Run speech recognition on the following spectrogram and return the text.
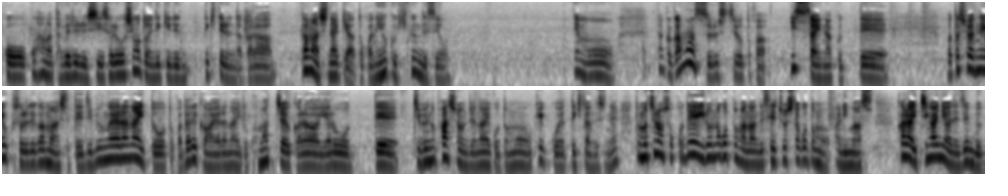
こうご飯が食べれるしそれをお仕事にできるできてるんだから我慢しなきゃとかねよく聞くんですよ。でもなんか我慢する必要とか一切なくって私はねよくそれで我慢してて自分がやらないととか誰かがやらないと困っちゃうからやろうって自分のパッションじゃないことも結構やってきたんですね。でもちろんそこでいろんなこと学んで成長したこともあります。から一概にはね全部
